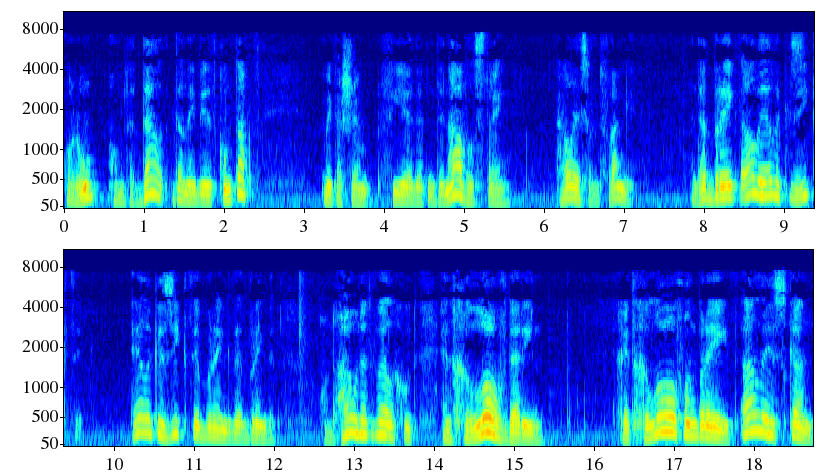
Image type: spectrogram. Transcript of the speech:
Waarom? Omdat dan, dan heb je het contact met Hashem via de navelstreng alles ontvangen. En dat breekt al elke ziekte. Elke ziekte brengt dat, brengt dat. Onthoud dat wel goed. En geloof daarin. Het geloof ontbreekt. Alles kan.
